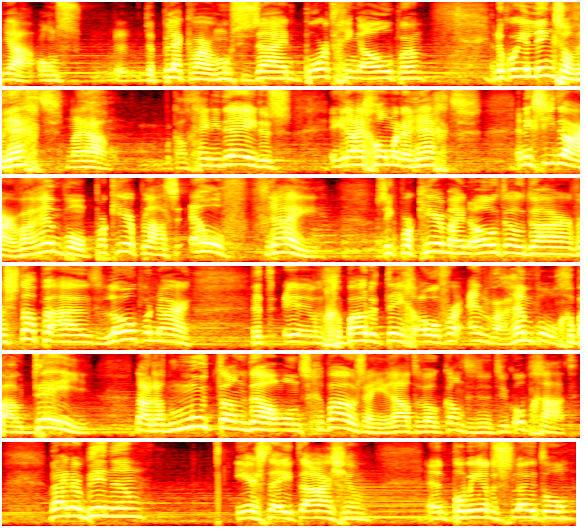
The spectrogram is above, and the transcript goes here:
ja, ons, de plek waar we moesten zijn. De poort ging open. En dan kon je links of rechts. Nou ja, ik had geen idee. Dus ik rijd gewoon maar naar rechts. En ik zie daar, Warempel, parkeerplaats 11, vrij. Dus ik parkeer mijn auto daar. We stappen uit, lopen naar het eh, gebouw er tegenover. En Warempel, gebouw D. Nou, dat moet dan wel ons gebouw zijn. Je raadt er welke kant het natuurlijk op gaat. Wij naar binnen, eerste etage. En proberen de sleutel.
